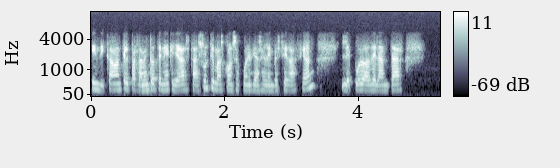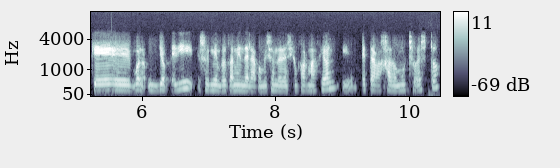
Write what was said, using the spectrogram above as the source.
indicaban que el Parlamento tenía que llegar hasta las últimas consecuencias en la investigación. Le puedo adelantar que, bueno, yo pedí, soy miembro también de la Comisión de Desinformación y he trabajado mucho esto.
